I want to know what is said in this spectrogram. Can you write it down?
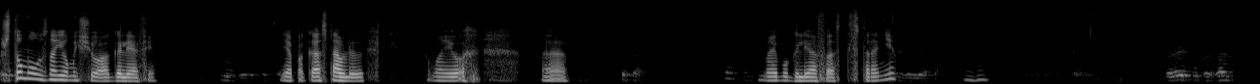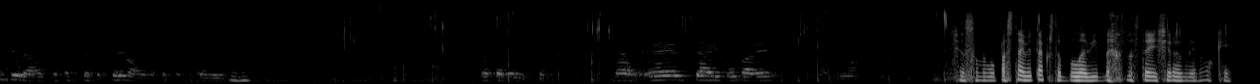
Что мы узнаем еще о Голиафе? Я пока оставлю мое, э, моего Голиафа в стороне. Угу. Сейчас он его поставит так, чтобы было видно настоящий размер. Окей.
